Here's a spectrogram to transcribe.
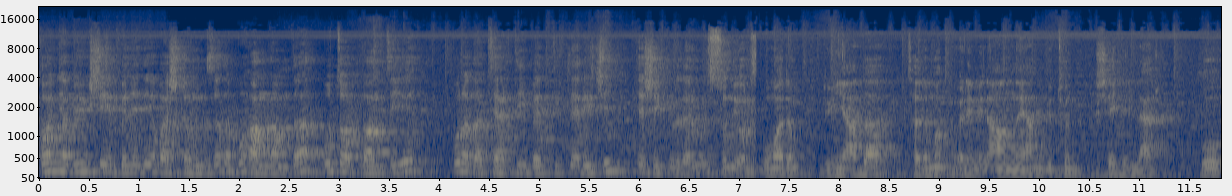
Konya Büyükşehir Belediye Başkanımıza da bu anlamda bu toplantıyı burada tertip ettikleri için teşekkürlerimizi sunuyoruz. Umarım dünyada tarımın önemini anlayan bütün şehirler bu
